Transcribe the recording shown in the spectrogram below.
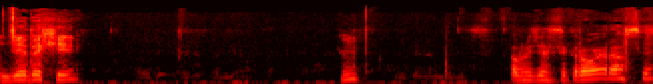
ये देखिए। हम्म, अब नीचे से करवाए आराम से।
